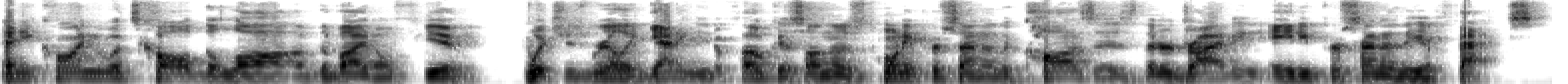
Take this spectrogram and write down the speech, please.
And he coined what's called the law of the vital few, which is really getting you to focus on those 20% of the causes that are driving 80% of the effects.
